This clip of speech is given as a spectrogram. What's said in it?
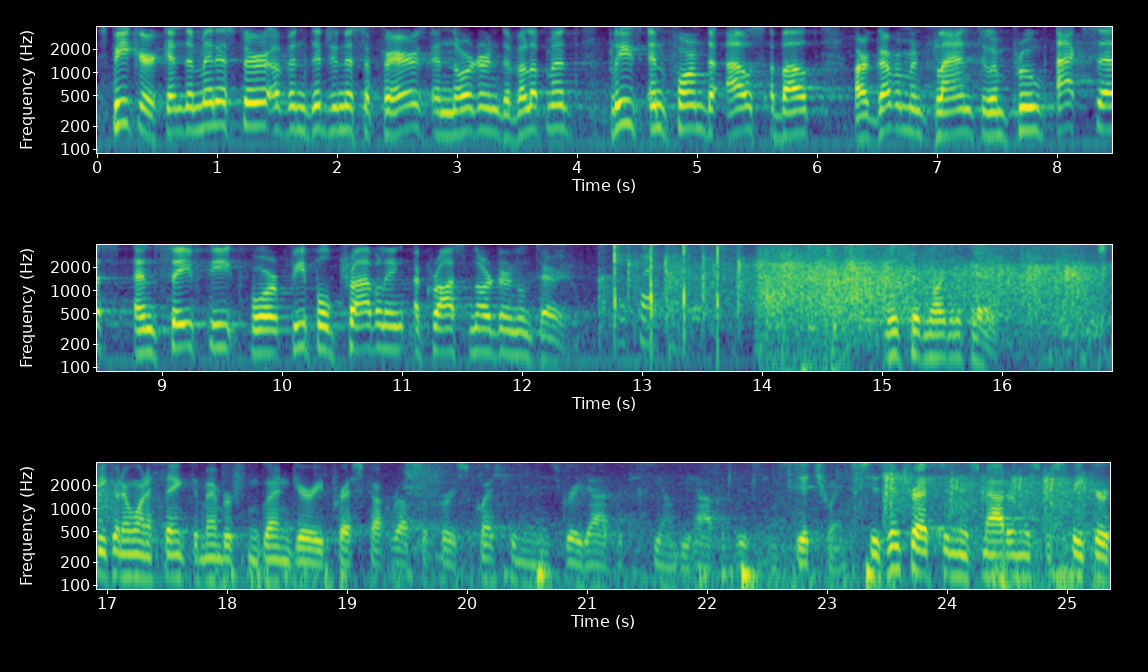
Speaker, can the Minister of Indigenous Affairs and Northern Development please inform the House about our government plan to improve access and safety for people travelling across Northern Ontario? Minister of Northern Affairs. Speaker, I want to thank the member from Glengarry, Prescott Russell, for his question and his great advocacy on behalf of his constituents. His interest in this matter, Mr. Speaker,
